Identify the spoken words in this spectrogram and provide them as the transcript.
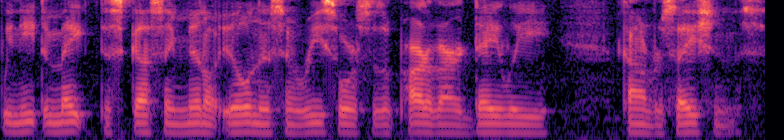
We need to make discussing mental illness and resources a part of our daily conversations.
